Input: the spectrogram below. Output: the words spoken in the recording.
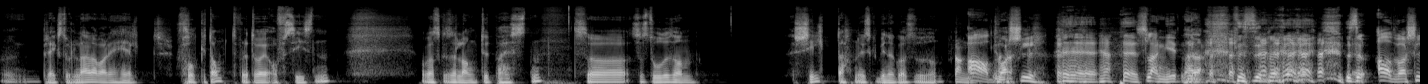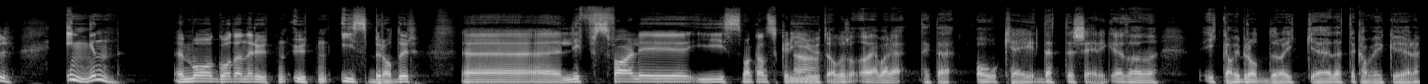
Preikestolen Prekestolen der, da var det helt folketomt, for dette var jo off-season, og ganske så langt utpå høsten. Så, så sto det sånn skilt da, når vi skulle begynne å gå, så sånn Slange. Advarsel! Slanger. Nei da. Det sto- advarsel! Ingen må gå denne ruten uten isbrodder. Eh, livsfarlig is, man kan skli Ja. ut og sånn. Og jeg bare tenkte ok, dette skjer ikke. Så, ikke har vi brodder, og ikke Dette kan vi ikke gjøre.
